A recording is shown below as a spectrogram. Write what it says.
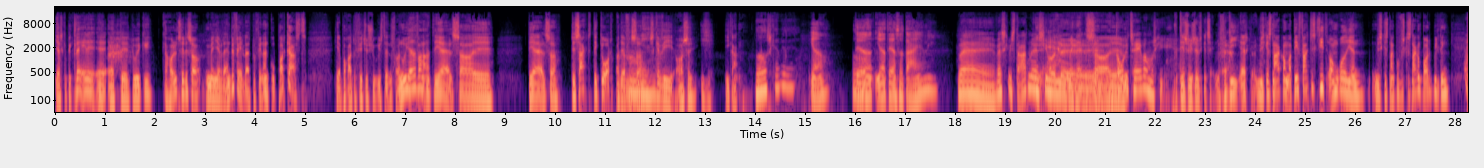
jeg skal beklage det, øh, at øh, du ikke kan holde til det så, men jeg vil da anbefale dig, at du finder en god podcast her på Radio 24 i stedet for. Nu er jeg advaret, det er altså, øh, det er altså, det er sagt, det er gjort, og derfor så skal vi også i, i gang. Nå, skal vi det? Ja, det er, ja, det er så dejligt. Hvad, hvad skal vi starte med, Simon? men Øh, altså, øh, dårlig taber måske? Det synes jeg, vi skal tale med, Ja, fordi at vi. skal snakke om, og det er faktisk dit område, Jan, vi skal snakke på. Vi skal snakke om bodybuilding.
